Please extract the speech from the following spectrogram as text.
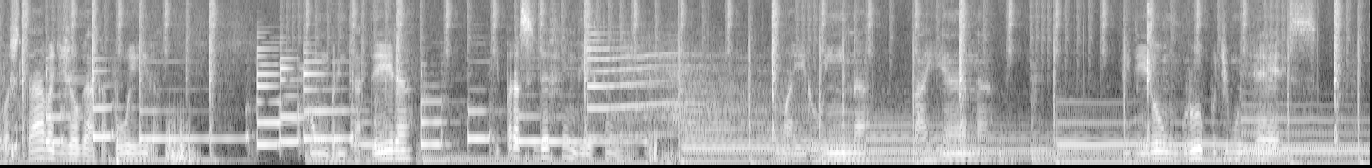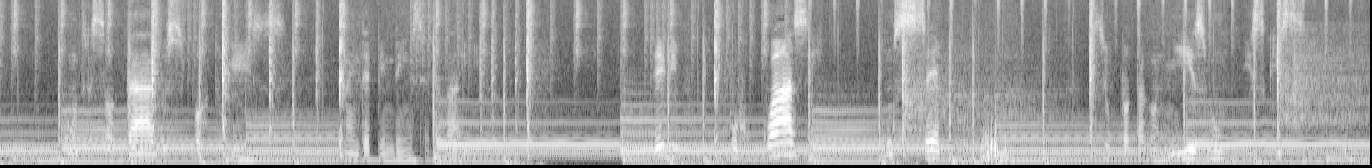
Gostava de jogar capoeira como brincadeira e para se defender também. Grupo de mulheres contra soldados portugueses na independência da Bahia. Teve por quase um século seu protagonismo esquecido,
